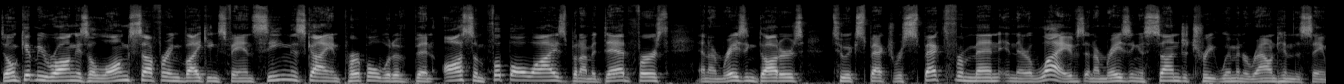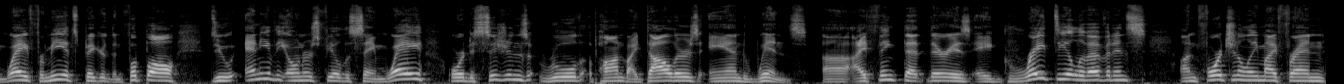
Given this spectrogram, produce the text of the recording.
Don't get me wrong, as a long suffering Vikings fan, seeing this guy in purple would have been awesome football wise, but I'm a dad first and I'm raising daughters to expect respect from men in their lives, and I'm raising a son to treat women around him the same way. For me, it's bigger than football. Do any of the owners feel the same way, or decisions ruled upon by dollars and wins? Uh, I think that there is a great deal of evidence, unfortunately, my friend,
